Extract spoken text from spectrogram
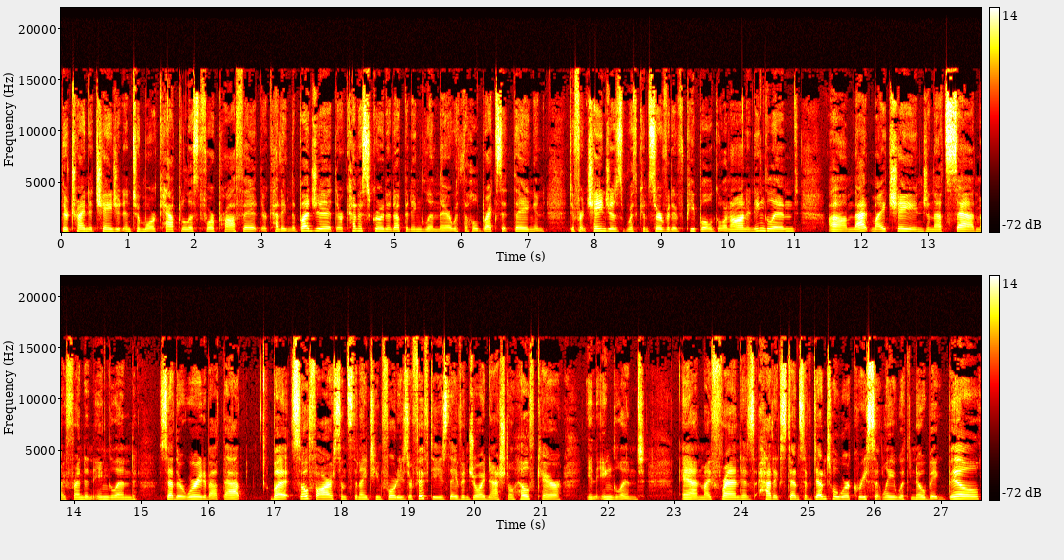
they're trying to change it into more capitalist for profit. They're cutting the budget. They're kind of screwing it up in England there with the whole Brexit thing and different changes with conservative people going on in England. Um, that might change, and that's sad. My friend in England said they're worried about that. But so far, since the 1940s or 50s, they've enjoyed national health care in England. And my friend has had extensive dental work recently with no big bill.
